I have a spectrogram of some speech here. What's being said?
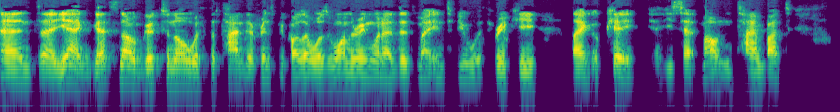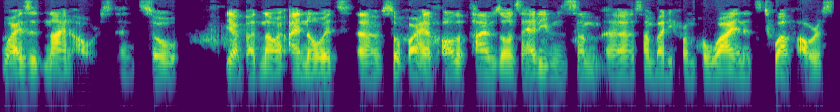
And uh, yeah, that's now good to know with the time difference because I was wondering when I did my interview with Ricky, like, okay, he said mountain time, but why is it nine hours? And so, yeah, but now I know it. Uh, so far, I had all the time zones. I had even some uh, somebody from Hawaii, and it's 12 hours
